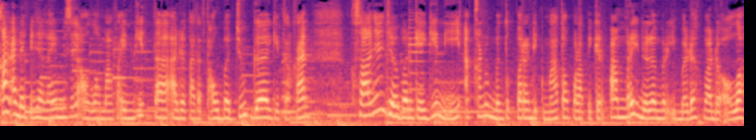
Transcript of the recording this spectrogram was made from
kan ada pilihan lain. Misalnya Allah maafin kita ada kata taubat juga gitu kan. Soalnya jawaban kayak gini akan membentuk paradigma atau pola pikir pamrih dalam beribadah kepada Allah.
